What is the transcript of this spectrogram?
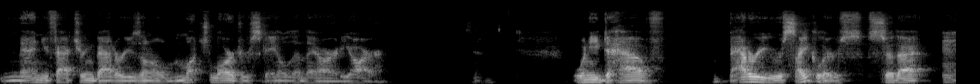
manufacturing batteries on a much larger scale than they already are. We need to have battery recyclers so that you know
